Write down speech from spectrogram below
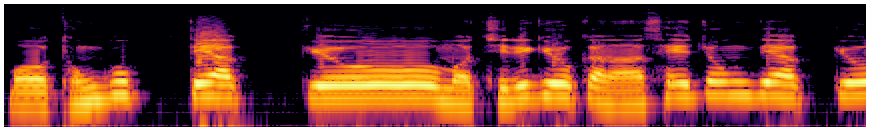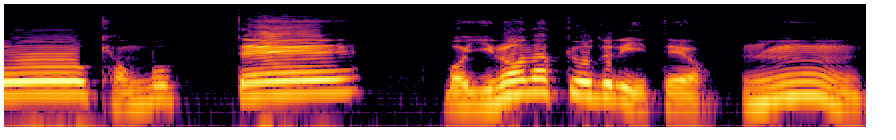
뭐 동국대학교, 뭐 지리교육과나 세종대학교, 경북대 뭐 이런 학교들이 있대요. 음,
